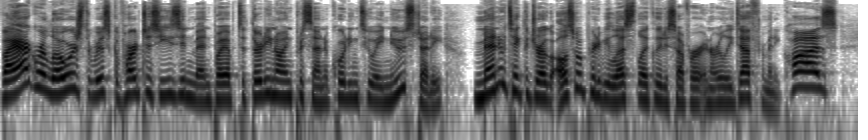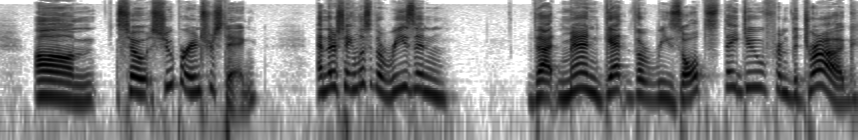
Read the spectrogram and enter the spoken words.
Viagra lowers the risk of heart disease in men by up to 39%, according to a new study. Men who take the drug also appear to be less likely to suffer an early death from any cause. Um, so super interesting. And they're saying, listen, the reason that men get the results they do from the drug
